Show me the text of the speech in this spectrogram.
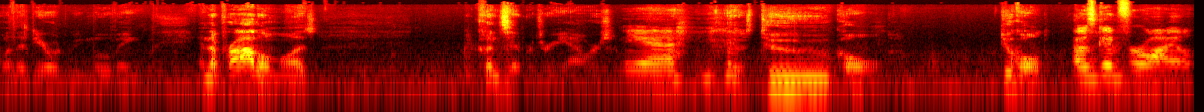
when the deer would be moving. And the problem was we couldn't sit for three hours. Yeah. It was too cold. Too cold. I was good for a while.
